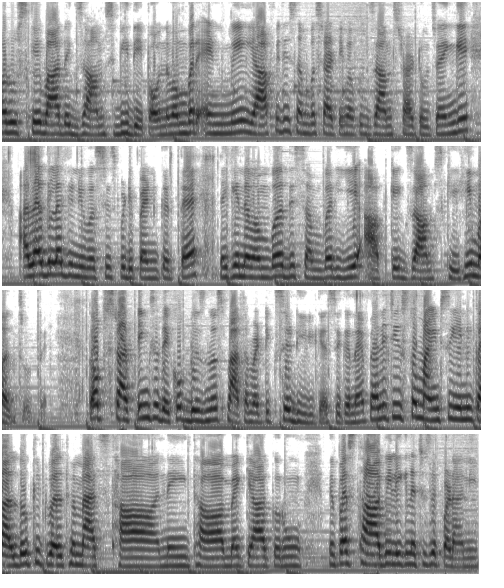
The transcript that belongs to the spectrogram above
और उसके बाद एग्ज़ाम्स भी दे पाओ। नवंबर एंड में या फिर दिसंबर स्टार्टिंग में आपको एग्ज़ाम स्टार्ट हो जाएँगे। अलग अलग यूनिवर्सिटीज पर डिपेंड करता है, लेकिन नवंबर, दिसंबर ये आपके एग्ज़ाम्स के ही मंथ होते हैं। तो अब स्टार्टिंग से देखो बिज़नेस मैथमेटिक्स से डील कैसे करना है। पहली चीज़ तो माइंड से ये निकाल दो कि ट्वेल्थ में मैथ्स था, नहीं था, मैं क्या करूँ? मेरे पास था भी, लेकिन अच्छे से पढ़ा नहीं।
